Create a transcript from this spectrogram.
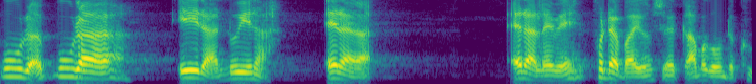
ပူတာပူတာအေးတာနှွေးတာအဲ့ဒါကအဲ့ဒါလည်းပဲဖွတ်တတ်ပါယုံဆိုရယ်ကာမဂုဏ်တစ်ခု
